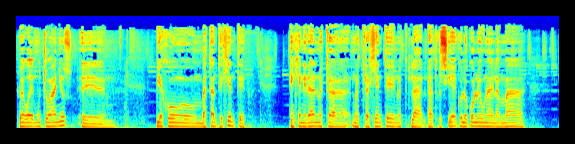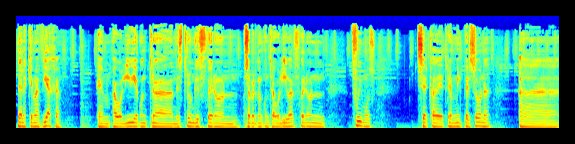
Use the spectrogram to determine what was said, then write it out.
luego de muchos años, eh, viajó bastante gente. En general nuestra nuestra gente, la, la torcida de Colo Colo es una de las más de las que más viaja. En- a Bolivia contra The Strongest fueron, o sea, perdón, contra Bolívar fueron, fuimos cerca de 3.000 personas. A,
